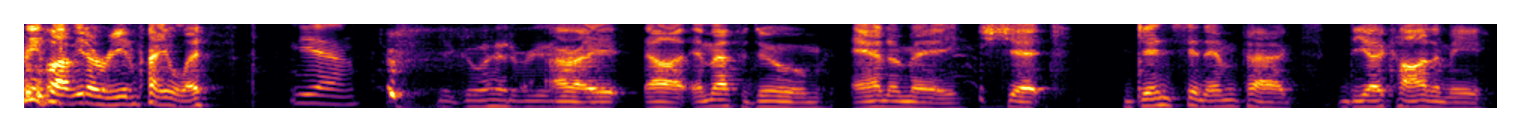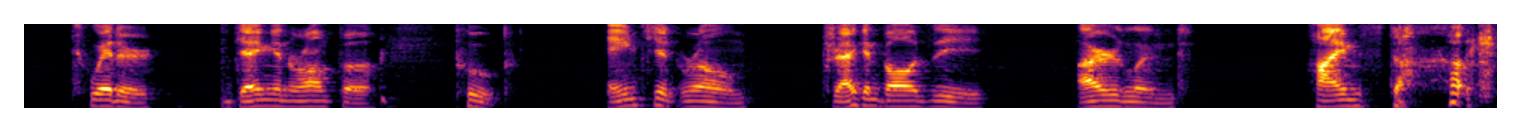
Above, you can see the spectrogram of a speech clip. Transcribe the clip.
you want me to read my list? Yeah. yeah, go ahead and read. All right. Uh, MF Doom, anime, shit, Genshin Impact, the economy, Twitter, Danganronpa, poop, ancient Rome, Dragon Ball Z, Ireland, Heimstock.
